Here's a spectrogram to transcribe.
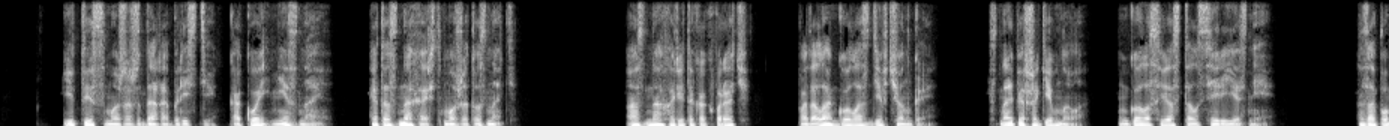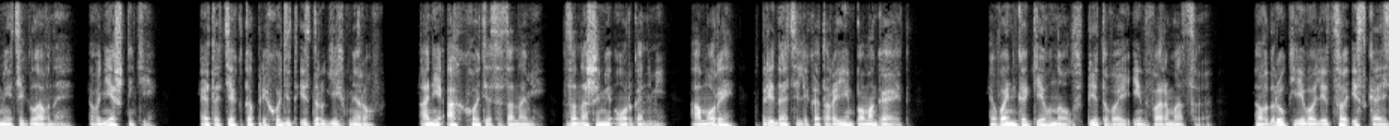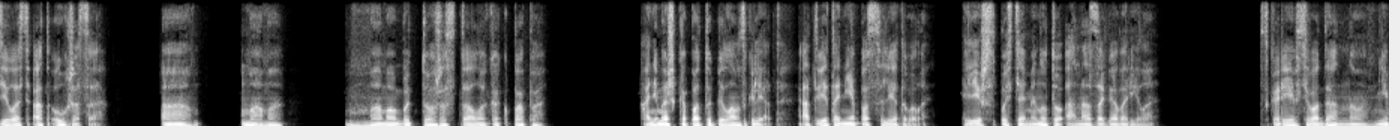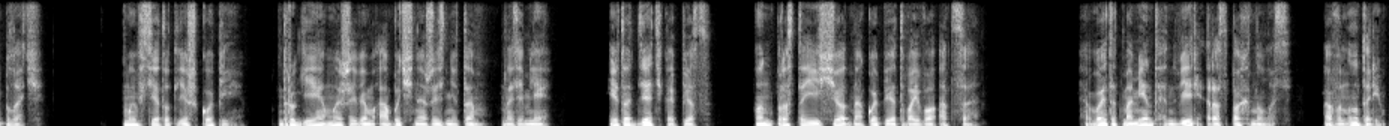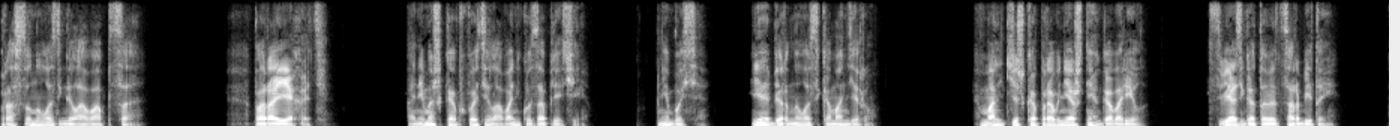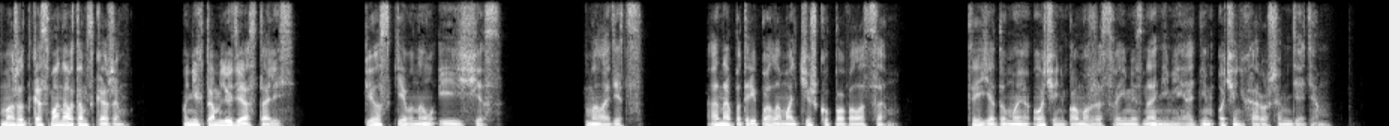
И ты сможешь дар обрести. Какой, не знаю. Это знахарь сможет узнать. А знахарь это как врач? Подала голос девчонка. Снайперша кивнула. Голос ее стал серьезнее. Запомните главное. Внешники — это те, кто приходит из других миров. Они охотятся за нами, за нашими органами, а Муры — предатели, которые им помогают. Ванька кивнул, впитывая информацию. Вдруг его лицо исказилось от ужаса. «А мама? Мама бы тоже стала как папа?» Анимешка потупила взгляд. Ответа не последовало. Лишь спустя минуту она заговорила. «Скорее всего, да, но не плачь. Мы все тут лишь копии. Другие мы живем обычной жизнью там, на земле. И тот дядька, пес, он просто еще одна копия твоего отца». В этот момент дверь распахнулась. Внутрь просунулась голова пса. «Пора ехать». Анимешка обхватила Ваньку за плечи. «Не бойся». И обернулась к командиру. «Мальчишка про внешних говорил. Связь готовят с орбитой. Может, космонавтам скажем? У них там люди остались». Пес кивнул и исчез. «Молодец». Она потрепала мальчишку по волосам. Ты, я думаю, очень поможешь своими знаниями одним очень хорошим детям.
